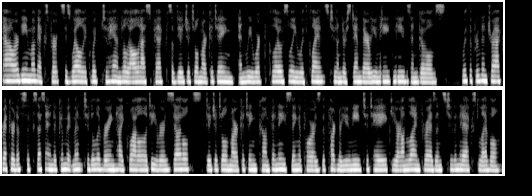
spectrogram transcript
Our team of experts is well equipped to handle all aspects of digital marketing, and we work closely with clients to understand their unique needs and goals. With a proven track record of success and a commitment to delivering high quality results, Digital Marketing Company Singapore is the partner you need to take your online presence to the next level.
